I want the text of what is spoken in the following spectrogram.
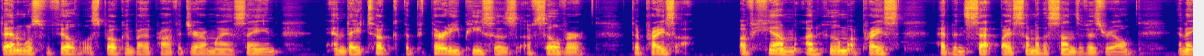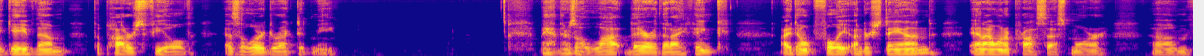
Then was fulfilled what was spoken by the prophet Jeremiah, saying, And they took the thirty pieces of silver the price of him on whom a price had been set by some of the sons of Israel, and they gave them the potter's field as the Lord directed me. Man, there's a lot there that I think I don't fully understand, and I want to process more. Um,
